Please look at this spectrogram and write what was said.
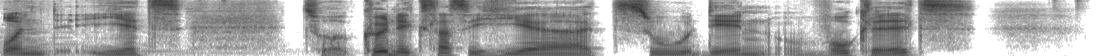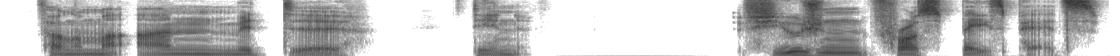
Und jetzt zur Königsklasse hier zu den Vocals. Fangen wir mal an mit äh, den Fusion Frost Bass Pads.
